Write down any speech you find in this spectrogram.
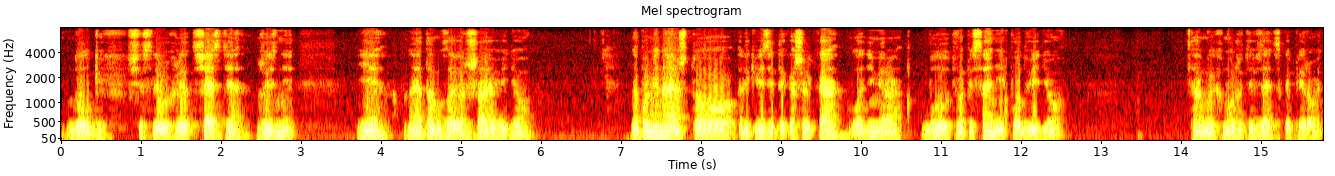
долгих счастливых лет счастья, жизни. И на этом завершаю видео. Напоминаю, что реквизиты кошелька Владимира будут в описании под видео. Там их можете взять, скопировать.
